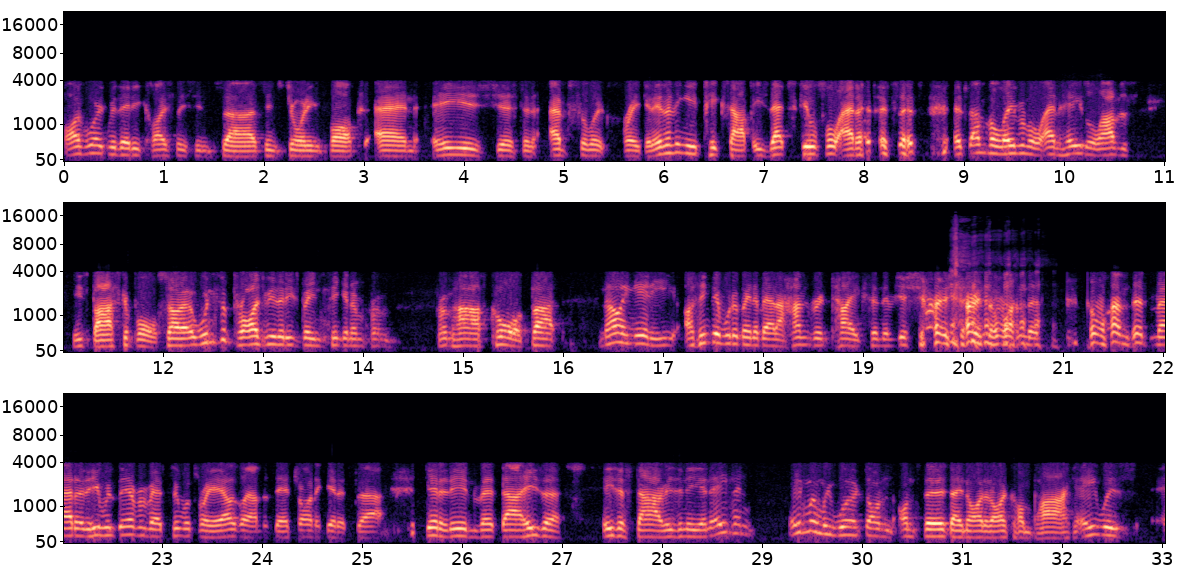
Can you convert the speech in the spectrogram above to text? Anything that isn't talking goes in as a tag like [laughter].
I've worked with Eddie closely since uh, since joining Fox, and he is just an absolute freak. And anything he picks up, he's that skillful at it. [laughs] It's it's, it's unbelievable, and he loves his basketball. So it wouldn't surprise me that he's been thinking him from from half court, but. Knowing Eddie, I think there would have been about a hundred takes, and they've just [laughs] shown, shown the one that the one that mattered. He was there for about two or three hours, I understand, trying to get it uh, get it in. But uh, he's a he's a star, isn't he? And even even when we worked on on Thursday night at Ikon Park, he was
